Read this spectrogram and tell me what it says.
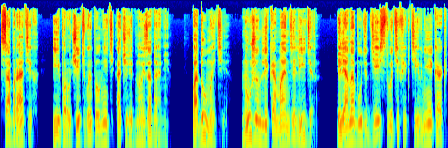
собрать их и поручить выполнить очередное задание. Подумайте, нужен ли команде лидер, или она будет действовать эффективнее как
